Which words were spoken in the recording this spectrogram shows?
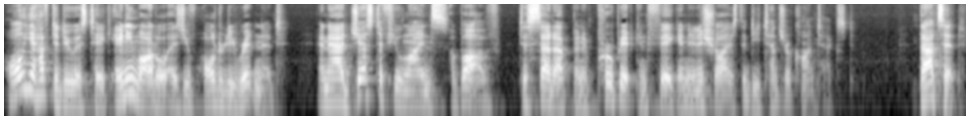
All you have to do is take any model as you've already written it and add just a few lines above to set up an appropriate config and initialize the dTensor context. That's it.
